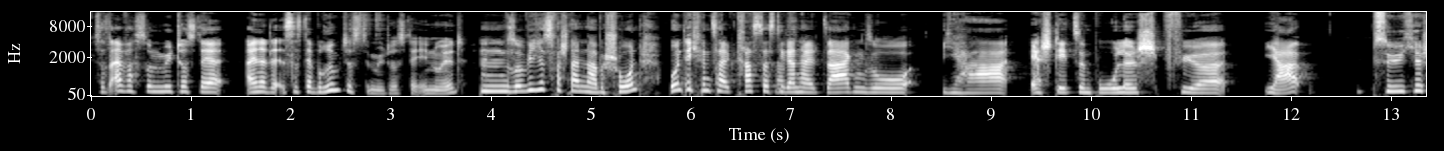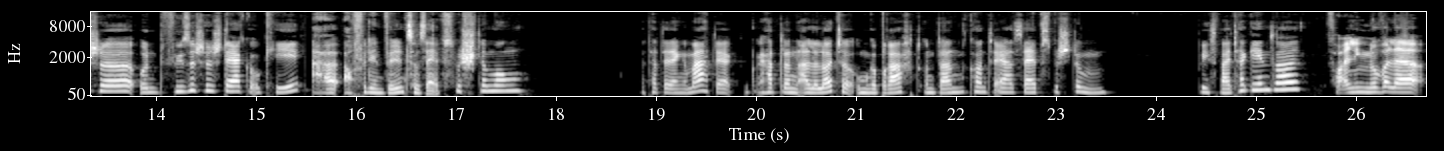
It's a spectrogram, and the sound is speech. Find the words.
Ist das einfach so ein Mythos, der einer der ist das der berühmteste Mythos der Inuit? Mm, So wie ich es verstanden habe, schon. Und ich finde es halt krass, dass die Krass. dann halt sagen so, ja, er steht symbolisch für, ja, psychische und physische Stärke, okay. Aber auch für den Willen zur Selbstbestimmung. Was hat er denn gemacht? Er hat dann alle Leute umgebracht und dann konnte er selbst bestimmen, wie es weitergehen soll. Vor allen Dingen nur weil er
